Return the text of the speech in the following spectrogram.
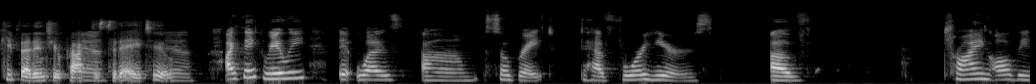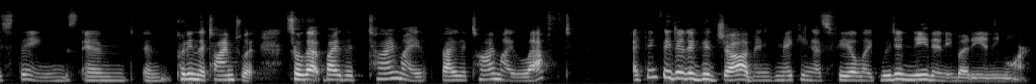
keep that into your practice yeah. today, too. Yeah. I think really it was um, so great to have four years of trying all these things and and putting the time to it so that by the time i by the time i left I think they did a good job in making us feel like we didn't need anybody anymore.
